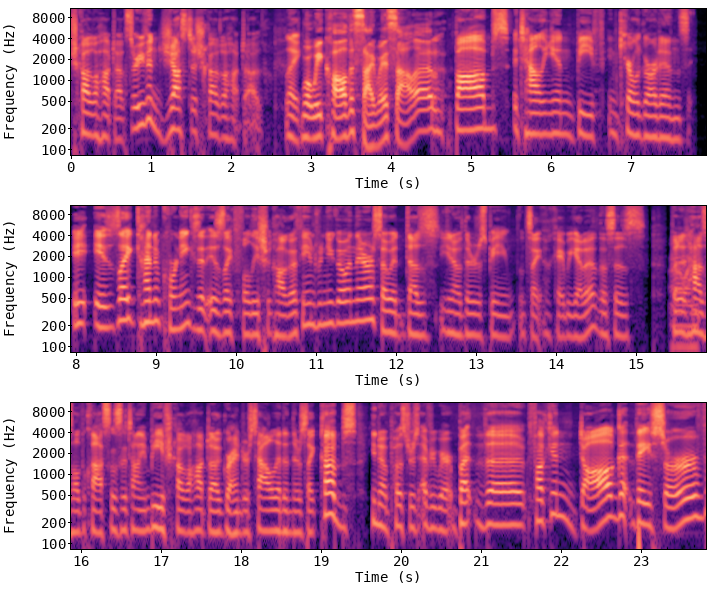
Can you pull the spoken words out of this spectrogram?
Chicago hot dogs, or even just a Chicago hot dog. Like what we call the sideways salad. Bob's Italian beef in Carroll Gardens. It is like kind of corny because it is like fully Chicago themed when you go in there. So it does, you know, there's being, it's like, okay, we get it. This is, but Oh, it has all the classics Italian beef, Chicago hot dog, grinder salad, and there's like Cubs, you know, posters everywhere. But the fucking dog they serve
